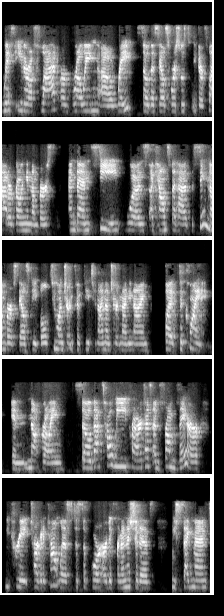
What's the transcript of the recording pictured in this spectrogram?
with either a flat or growing uh, rate. So the sales force was either flat or growing in numbers. And then C was accounts that had the same number of salespeople, 250 to 999, but declining and not growing. So that's how we prioritize. And from there, we create target account lists to support our different initiatives. We segment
